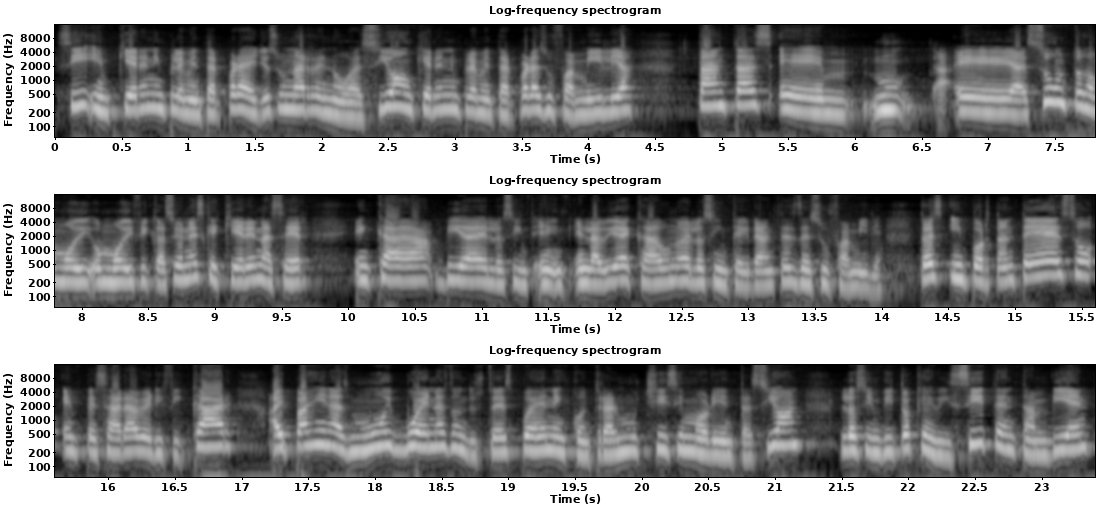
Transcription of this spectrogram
¿sí? Y quieren implementar para ellos una renovación, quieren implementar para su familia tantas em, eh, asuntos o, modificaciones que quieren hacer en cada vida de los en, la vida de cada uno de los integrantes de su familia. Entonces, importante eso, empezar a verificar. Hay páginas muy buenas donde ustedes pueden encontrar muchísima orientación. Los invito a que visiten también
